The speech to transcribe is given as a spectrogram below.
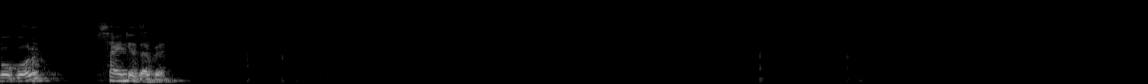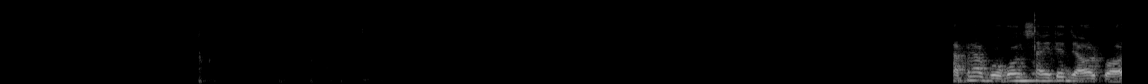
গুগল সাইটে যাবেন। আপনার গুগল সাইটে যাওয়ার পর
